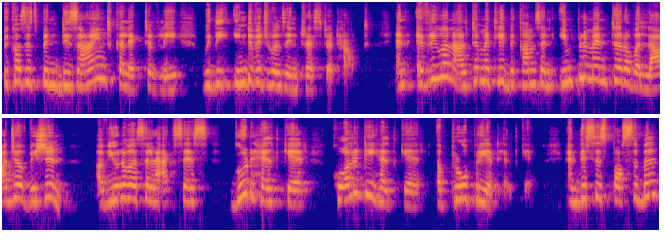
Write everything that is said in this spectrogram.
because it's been designed collectively with the individual's interest at heart. And everyone ultimately becomes an implementer of a larger vision of universal access, good healthcare quality healthcare, appropriate healthcare. And this is possible,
